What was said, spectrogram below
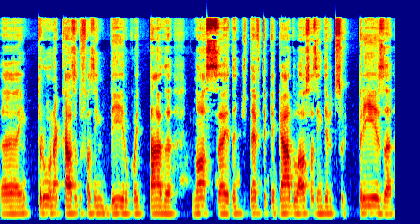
uh, entrou na casa do fazendeiro, coitada, nossa, deve ter pegado lá o fazendeiro de surpresa,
